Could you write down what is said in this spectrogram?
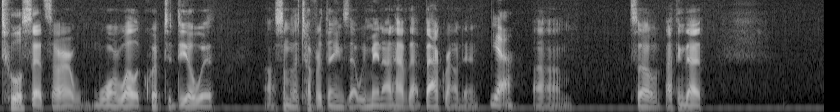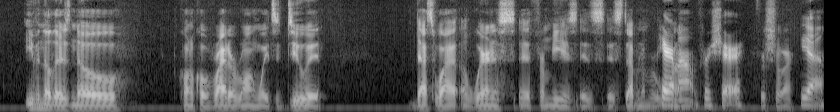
tool sets are more well equipped to deal with uh, some of the tougher things that we may not have that background in Yeah. um, so I think that even though there's no quote unquote right or wrong way to do it, that's why awareness uh, for me is is is step number one Paramount for sure. for sure. Yeah.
